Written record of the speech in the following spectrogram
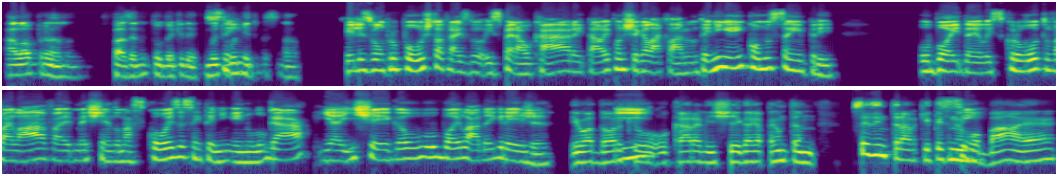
aloprando, fazendo tudo aqui dentro. Muito Sim. bonito, por sinal. Eles vão pro posto atrás do. esperar o cara e tal, e quando chega lá, claro, não tem ninguém, como sempre. O boy dela, escroto, vai lá, vai mexendo nas coisas sem ter ninguém no lugar, e aí chega o boy lá da igreja. Eu adoro e... que o, o, cara ali chega perguntando: vocês entraram aqui pensando Sim. em roubar? É.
